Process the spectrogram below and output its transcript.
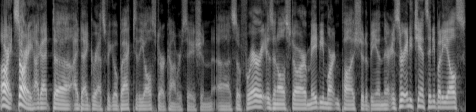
All right, sorry, I got uh, I digress. We go back to the All Star conversation. Uh, so Ferreira is an All Star. Maybe Maarten Paes should have been in there. Is there any chance anybody else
